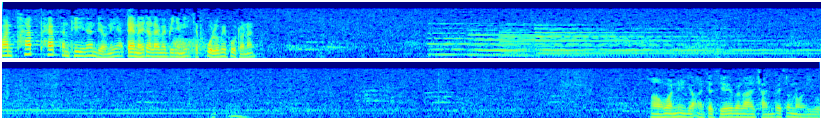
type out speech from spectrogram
มันแพบแพบทันทีนั่นเดี๋ยวนี้แต่ไหนแต่อะไรมันเป็นอย่างนี้จะพูดหรือไม่พูดตอนนั้น วันนี้อย่าอาจจะเสียเวลาฉันไปสักหน่อยอยู่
